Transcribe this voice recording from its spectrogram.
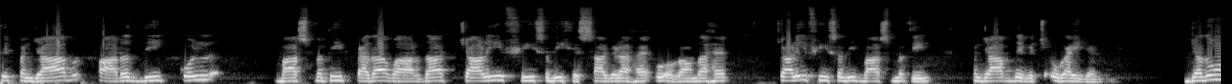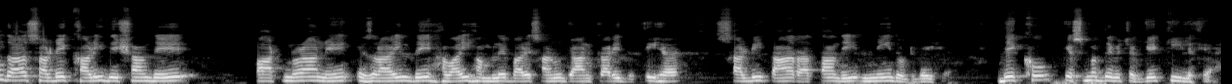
ਤੇ ਪੰਜਾਬ ਭਾਰਤ ਦੀ ਕੁੱਲ ਬਾਸਮਤੀ ਪੈਦਾਵਾਰ ਦਾ 40% ਦੀ ਹਿੱਸਾ ਜਿਹੜਾ ਹੈ ਉਹ ਉਗਾਉਂਦਾ ਹੈ। 40% ਦੀ ਬਾਸਮਤੀ ਪੰਜਾਬ ਦੇ ਵਿੱਚ ਉਗਾਈ ਜਾਂਦੀ ਹੈ। ਜਦੋਂ ਦਾ ਸਾਡੇ ਖਾੜੀ ਦੇਸ਼ਾਂ ਦੇ ਪਾਰਟਨਰਾਂ ਨੇ ਇਜ਼ਰਾਈਲ ਦੇ ਹਵਾਈ ਹਮਲੇ ਬਾਰੇ ਸਾਨੂੰ ਜਾਣਕਾਰੀ ਦਿੱਤੀ ਹੈ, ਸਾਡੀ ਤਾਂ ਰਾਤਾਂ ਦੀ ਨੀਂਦ ਉੱਡ ਗਈ ਹੈ। ਦੇਖੋ ਕਿਸਮਤ ਦੇ ਵਿੱਚ ਅੱਗੇ ਕੀ ਲਿਖਿਆ ਹੈ।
